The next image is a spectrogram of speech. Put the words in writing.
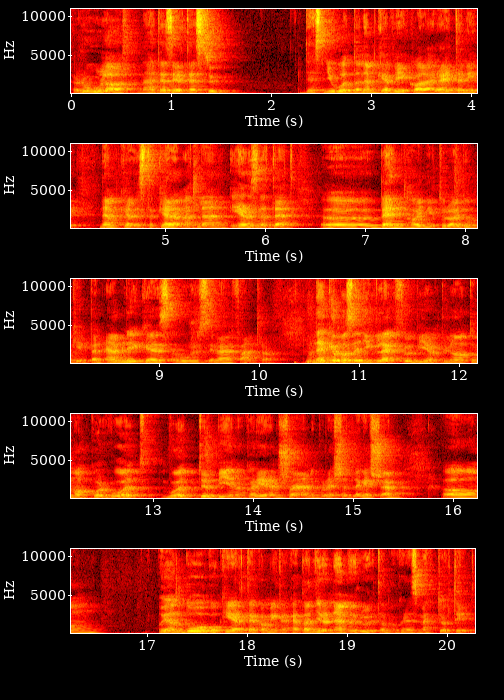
rólad. Na hát ezért tesszük de ezt nyugodtan nem kell véka alá rejteni, nem kell ezt a kellemetlen érzetet ö, bent hagyni tulajdonképpen emlékez a rózsaszín elfántra. Nekem az egyik legfőbb ilyen pillanatom akkor volt, volt több ilyen a karrierem során, amikor esetlegesen um, olyan dolgok értek, amiknek hát annyira nem örültem, amikor ez megtörtént.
